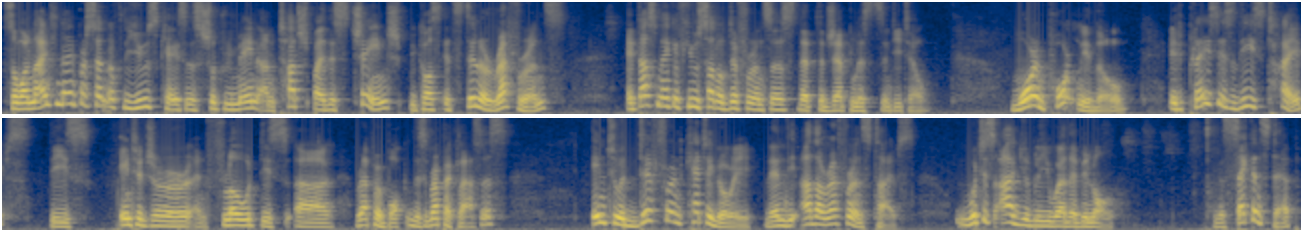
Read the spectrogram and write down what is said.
So while 99% of the use cases should remain untouched by this change because it's still a reference, it does make a few subtle differences that the JEP lists in detail. More importantly though, it places these types, these integer and float, these uh, wrapper, these wrapper classes, into a different category than the other reference types, which is arguably where they belong. The second step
